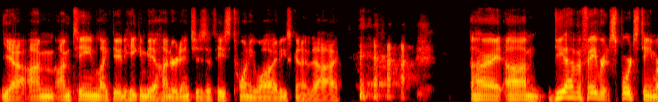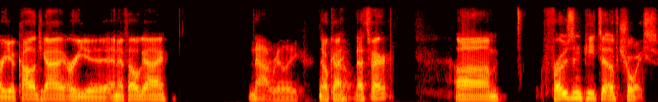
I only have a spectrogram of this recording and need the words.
Yeah, I'm I'm team like, dude, he can be hundred inches. If he's 20 wide, he's gonna die. All right. Um, do you have a favorite sports team? Are you a college guy or are you an NFL guy? Not really. Okay, that's fair. Um, frozen pizza of choice.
